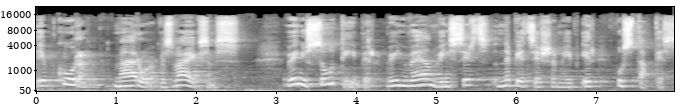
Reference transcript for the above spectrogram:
jebkura mēroga zvaigznes, viņu sūtība ir, viņu vēlme, viņu sirds nepieciešamība ir uzstāties.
